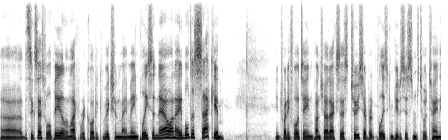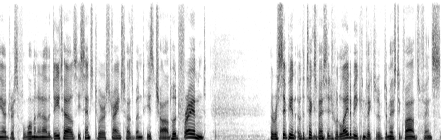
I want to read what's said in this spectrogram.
Uh, the successful appeal and lack of recorded conviction may mean police are now unable to sack him. In 2014, Punchard accessed two separate police computer systems to attain the address of a woman and other details he sent it to her estranged husband, his childhood friend. The recipient of the text message would later be convicted of domestic violence offence.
